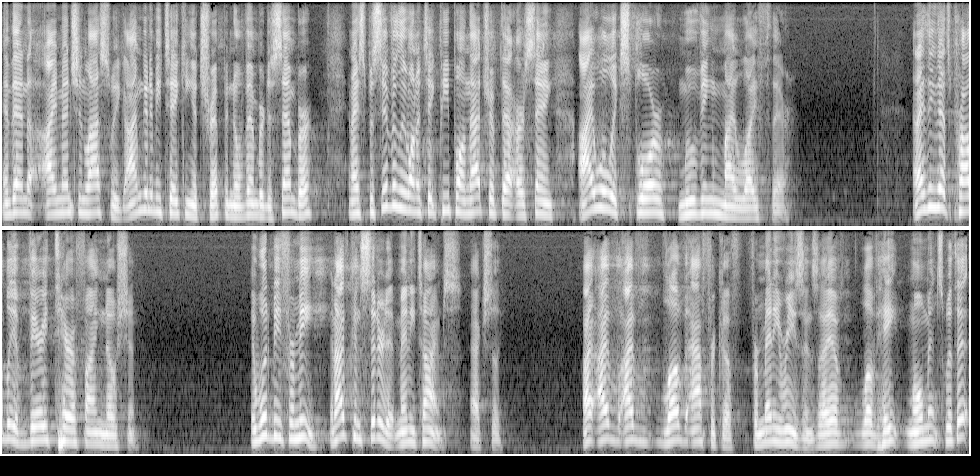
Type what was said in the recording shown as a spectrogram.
And then I mentioned last week, I'm going to be taking a trip in November, December. And I specifically want to take people on that trip that are saying, I will explore moving my life there. And I think that's probably a very terrifying notion. It would be for me. And I've considered it many times, actually. I, have I've loved Africa for many reasons. I have love hate moments with it,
